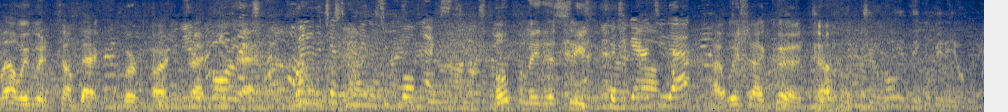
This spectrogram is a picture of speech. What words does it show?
Well, we would have come back and worked hard to try to get back. when are the Jets going to be in the Super Bowl next? Hopefully this season. Could you guarantee that? I wish I could. No. Joe, what do you think will be the opening?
